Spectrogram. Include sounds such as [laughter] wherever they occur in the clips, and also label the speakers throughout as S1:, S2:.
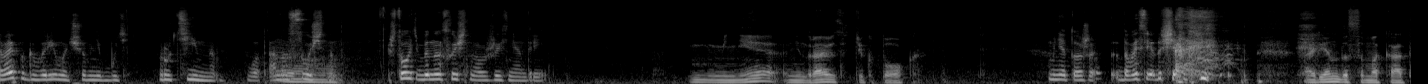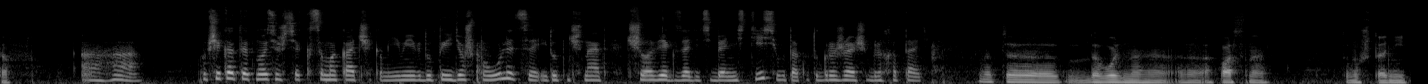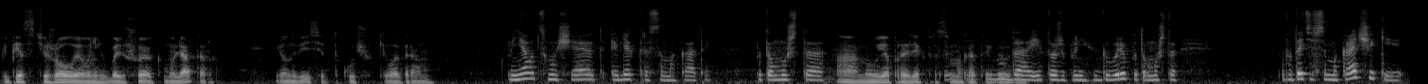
S1: Давай поговорим о чем-нибудь рутинном, вот, о насущном. Что у тебя насущного в жизни, Андрей?
S2: Мне не нравится ТикТок.
S1: Мне тоже. Давай следующее. [laughs]
S2: Аренда самокатов.
S1: Ага. Вообще, как ты относишься к самокатчикам? Я имею в виду, ты идешь по улице, и тут начинает человек сзади тебя нестись и вот так вот угрожающе грохотать.
S2: Это довольно э, опасно, потому что они пипец тяжелые, у них большой аккумулятор, и он весит кучу килограмм.
S1: Меня вот смущают электросамокаты, потому что...
S2: А, ну я про электросамокаты
S1: Ну
S2: говорю.
S1: да, я тоже про них и говорю, потому что вот эти самокатчики,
